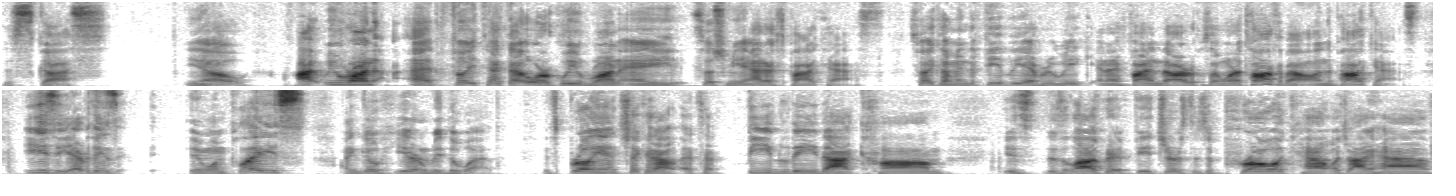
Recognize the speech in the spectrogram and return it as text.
discuss. You know, I, we run at PhillyTech.org. We run a social media addicts podcast. So I come into Feedly every week and I find the articles I want to talk about on the podcast. Easy, everything's in one place. I can go here and read the web. It's brilliant. Check it out. It's at feedly.com. It's, there's a lot of great features. There's a pro account which I have.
